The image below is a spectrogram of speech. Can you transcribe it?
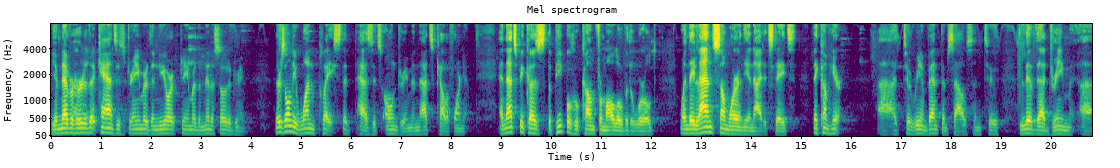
You've never heard of the Kansas dream or the New York dream or the Minnesota dream. There's only one place that has its own dream, and that's California. And that's because the people who come from all over the world, when they land somewhere in the United States, they come here uh, to reinvent themselves and to live that dream uh,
